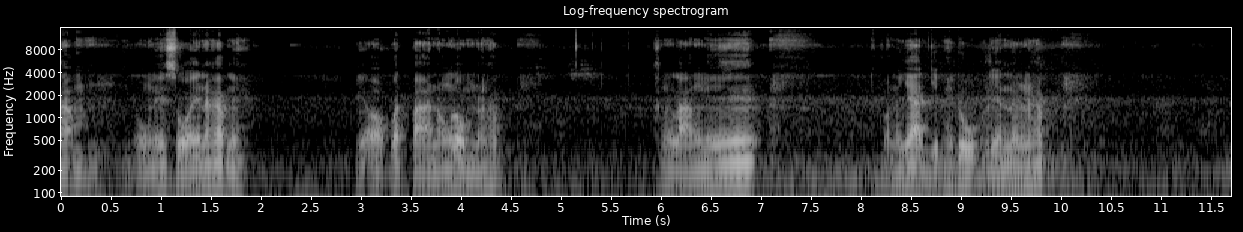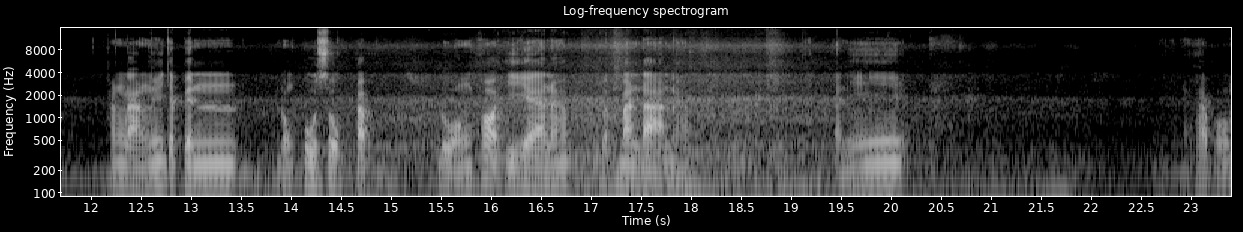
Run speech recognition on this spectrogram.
ดำองค์นี้สวยนะครับนี่นี่ออกวัดป่าน้องลมนะครับ ข้างหลังนี้ ขออนุญาตหยิบให้ดูเหรียญหนึ่งนะครับ ข้างหลังนี้จะเป็นหลวงปู่สุขกับหลวงพ่อเอียนะครับ บ้านด่านนะครับ อันนี้นะครับผม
